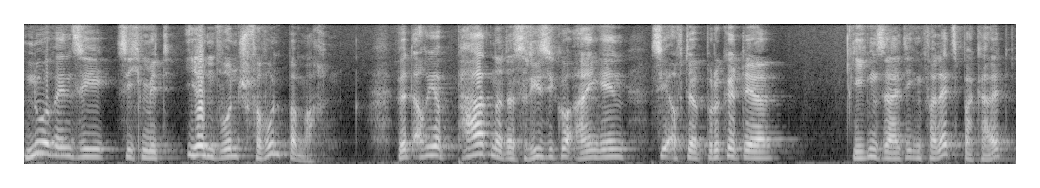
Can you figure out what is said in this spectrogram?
Nur wenn Sie sich mit Ihrem Wunsch verwundbar machen, wird auch Ihr Partner das Risiko eingehen, Sie auf der Brücke der gegenseitigen Verletzbarkeit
